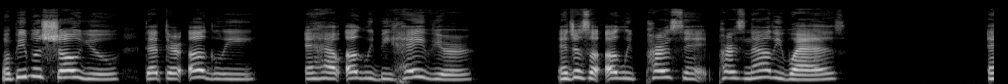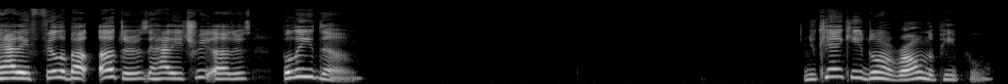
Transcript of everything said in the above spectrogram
When people show you that they're ugly and have ugly behavior and just an ugly person, personality wise, and how they feel about others and how they treat others, believe them. You can't keep doing wrong to people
